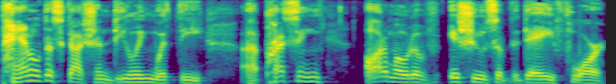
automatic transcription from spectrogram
panel discussion dealing with the uh, pressing automotive issues of the day for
